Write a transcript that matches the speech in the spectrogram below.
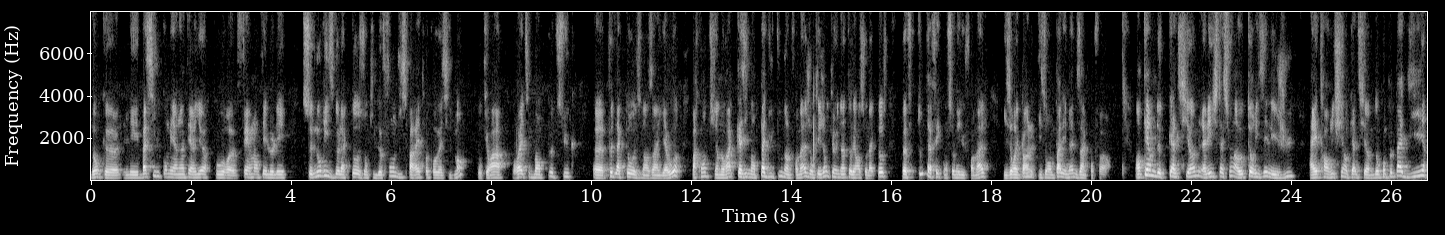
Donc, euh, les bacilles qu'on met à l'intérieur pour euh, fermenter le lait se nourrissent de lactose, donc ils le font disparaître progressivement. Donc, il y aura relativement peu de sucre, euh, peu de lactose dans un yaourt. Par contre, il n'y en aura quasiment pas du tout dans le fromage. Donc, les gens qui ont une intolérance au lactose peuvent tout à fait consommer du fromage. Ils n'auront pas, pas les mêmes inconforts. En termes de calcium, la législation a autorisé les jus à être enrichi en calcium. Donc on ne peut pas dire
